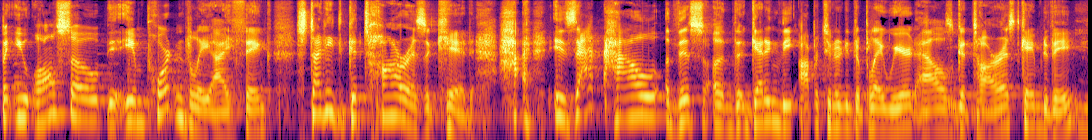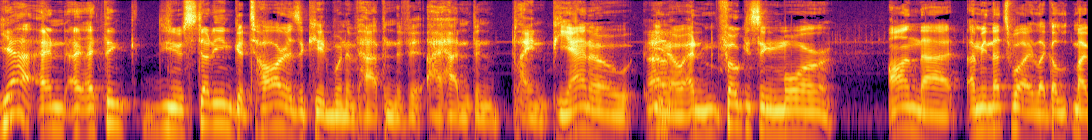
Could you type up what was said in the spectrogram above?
but you also, importantly, I think, studied guitar as a kid. How, is that how this, uh, the, getting the opportunity to play Weird Al's guitarist came to be? Yeah, and I, I think you know studying guitar as a kid wouldn't have happened if it, I hadn't been playing piano, Oh. you know, and focusing more on that. I mean, that's why like a, my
